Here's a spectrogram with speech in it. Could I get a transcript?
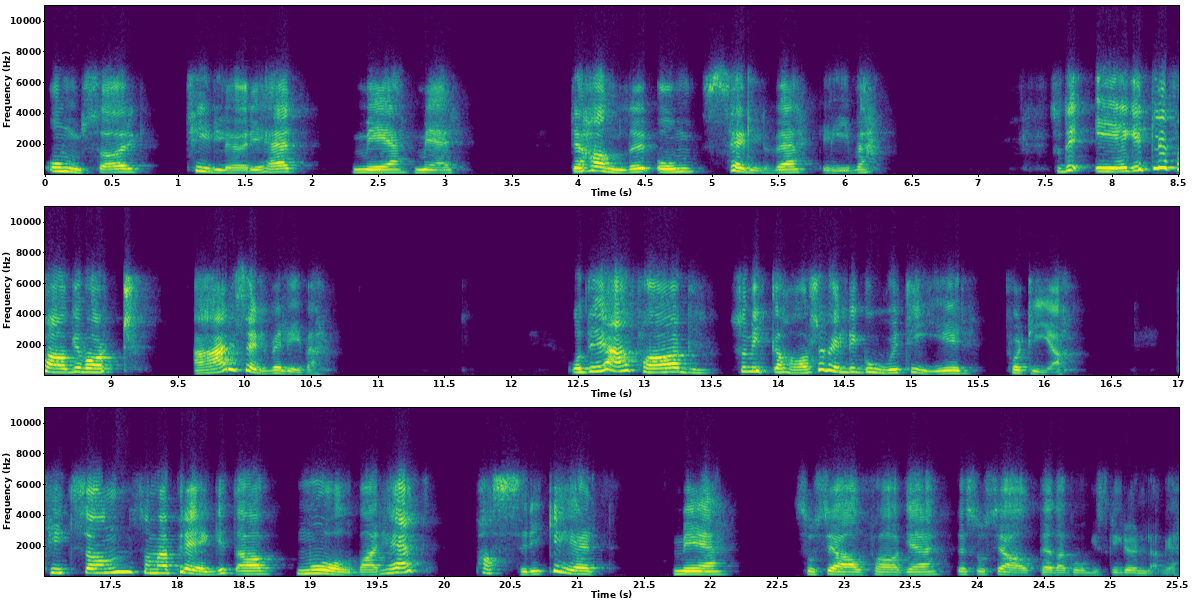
omsorg, tilhørighet med mer. Det handler om selve livet. Så det egentlige faget vårt er selve livet. Og det er fag som ikke har så veldig gode tider for tida. Tidsånden som er preget av målbarhet, passer ikke helt med sosialfaget, det sosialpedagogiske grunnlaget.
